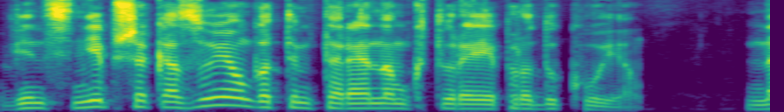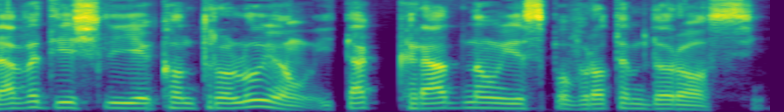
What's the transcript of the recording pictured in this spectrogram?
Więc nie przekazują go tym terenom, które je produkują. Nawet jeśli je kontrolują, i tak kradną je z powrotem do Rosji.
